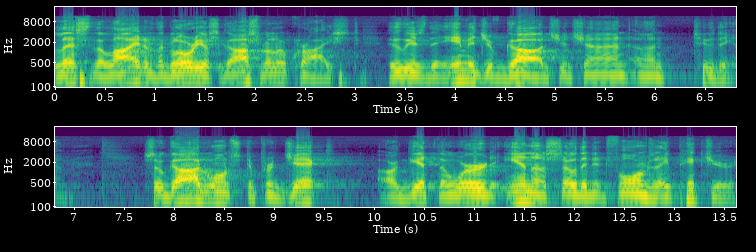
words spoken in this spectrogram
lest the light of the glorious gospel of Christ, who is the image of God, should shine unto them. So God wants to project or get the word in us so that it forms a picture,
